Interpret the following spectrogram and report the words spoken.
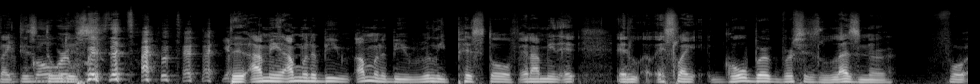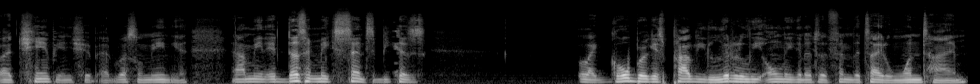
like If this Goldberg dude is. wins the title tonight, the- I mean, I'm gonna be I'm gonna be really pissed off, and I mean it. It it's like Goldberg versus Lesnar for a championship at WrestleMania, and I mean it doesn't make sense because like Goldberg is probably literally only gonna defend the title one time.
